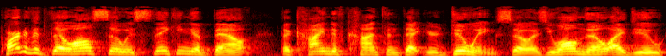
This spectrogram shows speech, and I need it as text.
Part of it, though, also is thinking about the kind of content that you're doing. So, as you all know, I do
